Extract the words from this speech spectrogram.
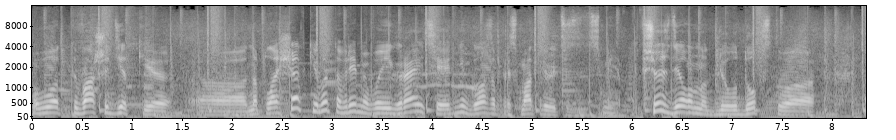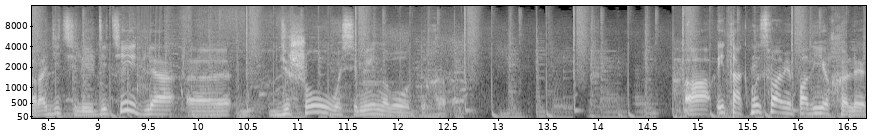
Вот ваши детки э, на площадке, в это время вы играете и одним глазом присматриваете за детьми. Все сделано для удобства родителей и детей, для э, дешевого семейного отдыха. А, итак, мы с вами подъехали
